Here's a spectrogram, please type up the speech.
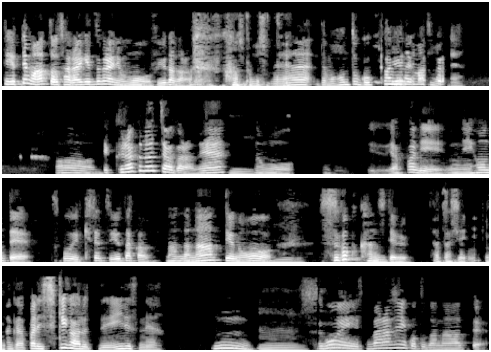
って言っても、あと再来月ぐらいにももう冬だから な、と思って。ねえ。でもほんと極寒になりますもんね。ああ、で、暗くなっちゃうからね。うん。やっぱり日本ってすごい季節豊かなんだなっていうのをすごく感じてる、私。なんかやっぱり四季があるっていいですね。うん。うん。すごい素晴らしいことだなって。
